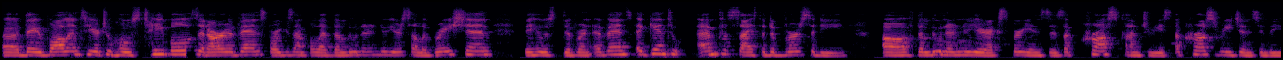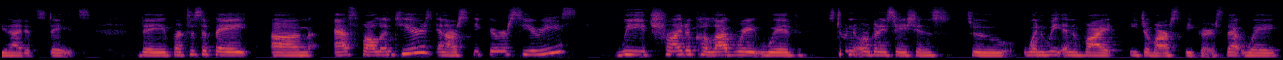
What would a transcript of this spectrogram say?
uh, they volunteer to host tables at our events, for example, at the Lunar New Year celebration. They host different events, again, to emphasize the diversity of the Lunar New Year experiences across countries, across regions in the United States. They participate um, as volunteers in our speaker series. We try to collaborate with student organizations to when we invite each of our speakers. That way,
